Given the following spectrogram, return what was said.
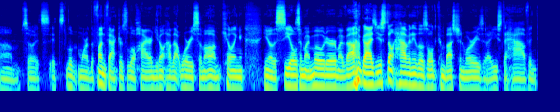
Um, so it's it's a little bit more. The fun factor is a little higher, and you don't have that worrisome. Oh, I'm killing, you know, the seals in my motor, my valve guides. You just don't have any of those old combustion worries that I used to have, and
